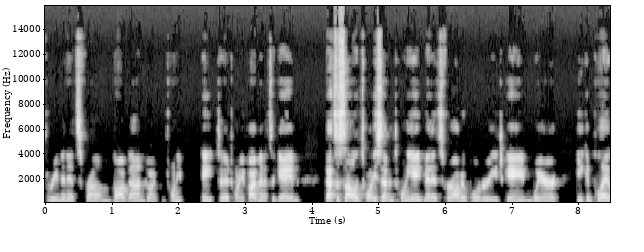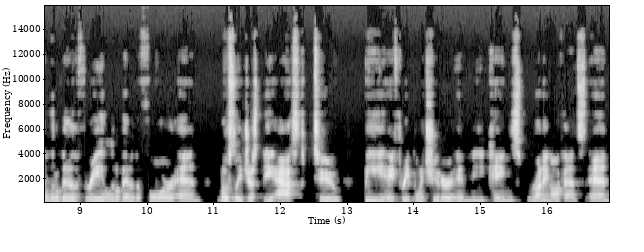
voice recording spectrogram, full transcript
three minutes from Bogdan going from 28 to 25 minutes a game. that's a solid 27, 28 minutes for Otto Porter each game where he can play a little bit of the three, a little bit of the four, and mostly just be asked to be a three point shooter in the Kings running offense. And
